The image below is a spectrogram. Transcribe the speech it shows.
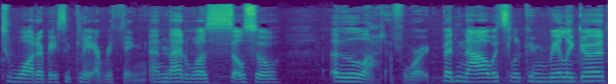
to water basically everything. And that was also a lot of work. But now it's looking really good.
